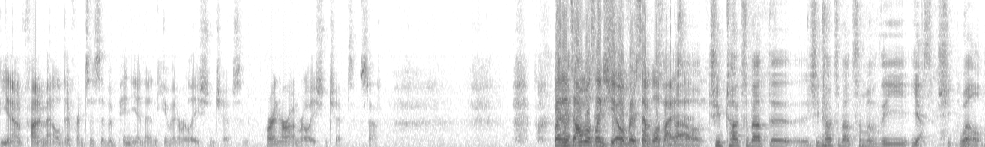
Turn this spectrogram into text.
you know fundamental differences of opinion in human relationships or in her own relationships and stuff. But it's almost like And she, oversimplifies about- it. She talks about the. She talks about some of the. Yes, she well,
